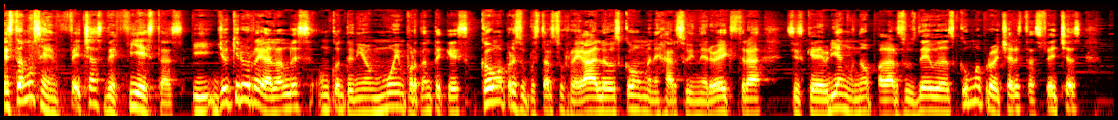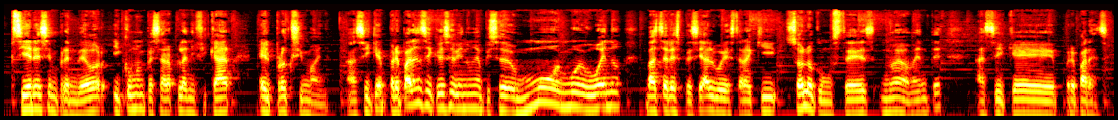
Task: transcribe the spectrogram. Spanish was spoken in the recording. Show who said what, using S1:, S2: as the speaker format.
S1: Estamos en fechas de fiestas y yo quiero regalarles un contenido muy importante que es cómo presupuestar sus regalos, cómo manejar su dinero extra, si es que deberían o no pagar sus deudas, cómo aprovechar estas fechas si eres emprendedor y cómo empezar a planificar el próximo año. Así que prepárense que hoy se viene un episodio muy muy bueno, va a ser especial, voy a estar aquí solo con ustedes nuevamente, así que prepárense.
